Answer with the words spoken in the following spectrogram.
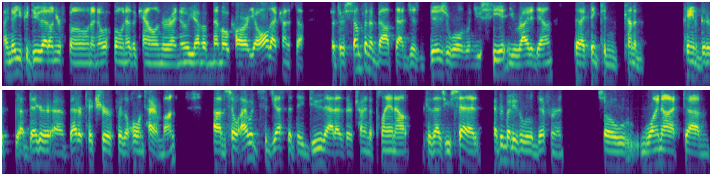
I know you could do that on your phone. I know a phone has a calendar. I know you have a memo card, you know, all that kind of stuff. But there's something about that just visual when you see it and you write it down that I think can kind of paint a better, a bigger, a better picture for the whole entire month. Um, so I would suggest that they do that as they're trying to plan out, because as you said, everybody's a little different. So why not um,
